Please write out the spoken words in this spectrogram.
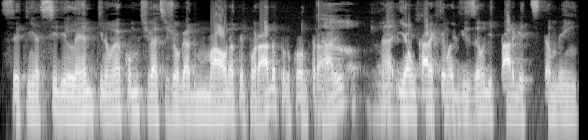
Você tinha Sid Lamb, que não é como se tivesse jogado mal na temporada, pelo contrário. Não, não né? E é um cara que tem uma divisão de targets também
